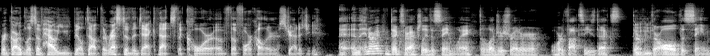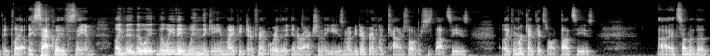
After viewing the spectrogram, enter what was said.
regardless of how you've built out the rest of the deck, that's the core of the four color strategy. And the interactive decks are actually the same way. The Ledger Shredder or Thoughtseize decks, they're Mhm. they're all the same. They play out exactly the same. Like the, the way the way they win the game might be different, or the interaction they use might be different. Like Counterspell versus Thoughtseize, like the Murktide decks don't have Thoughtseize, uh, and some of the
